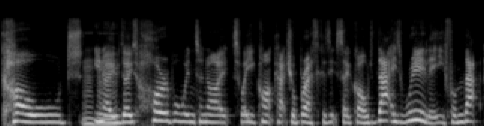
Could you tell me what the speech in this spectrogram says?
cold mm-hmm. you know mm-hmm. those horrible winter nights where you can't catch your breath because it's so cold that is really from that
